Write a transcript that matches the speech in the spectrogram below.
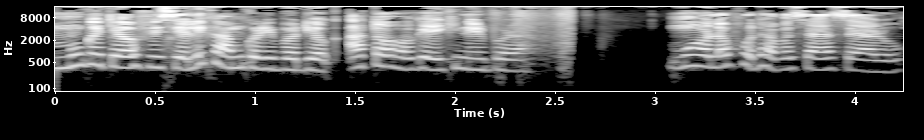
মোক এতিয়া অফিচিয়েলি কাম কৰিব দিয়ক। আঁতৰক এইখিনিৰ পৰা। মোৰ অলপ সোধা পইচা আছে আৰু।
